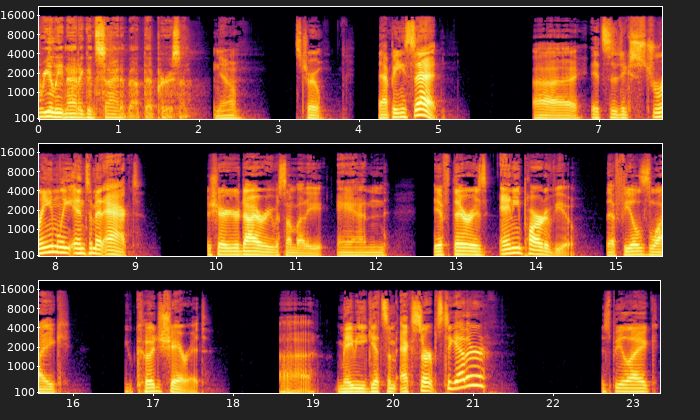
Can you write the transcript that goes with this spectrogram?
really not a good sign about that person. Yeah, it's true. That being said, uh, it's an extremely intimate act to share your diary with somebody, and if there is any part of you that feels like you could share it, uh, maybe get some excerpts together. Just be like,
